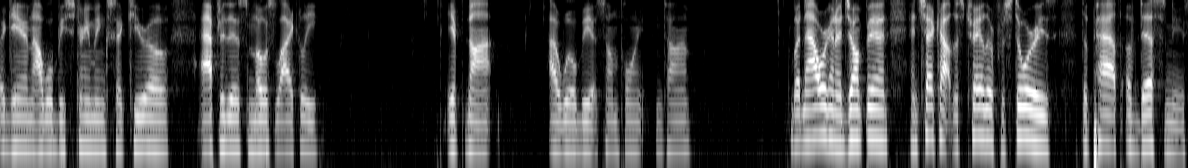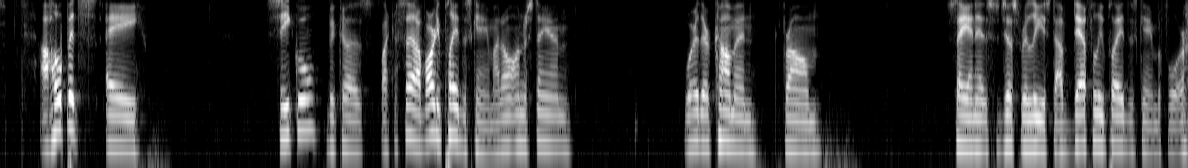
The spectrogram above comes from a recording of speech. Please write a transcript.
Again, I will be streaming Sekiro after this, most likely. If not, I will be at some point in time. But now we're going to jump in and check out this trailer for Stories The Path of Destinies. I hope it's a sequel because, like I said, I've already played this game. I don't understand where they're coming from saying it's just released. I've definitely played this game before.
